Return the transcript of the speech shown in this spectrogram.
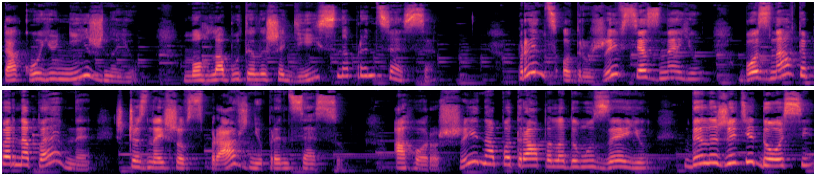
такою ніжною могла бути лише дійсна принцеса. Принц одружився з нею, бо знав тепер напевне, що знайшов справжню принцесу, а горошина потрапила до музею, де лежить і досі,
